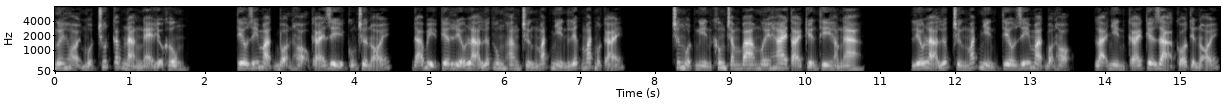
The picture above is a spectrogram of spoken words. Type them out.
ngươi hỏi một chút các nàng nghe hiểu không? Tiêu dĩ mặt bọn họ cái gì cũng chưa nói, đã bị kia liếu là lướt hung hăng chừng mắt nhìn liếc mắt một cái. chương 1032 tái kiến thi hàng Nga. Liếu là lướt chừng mắt nhìn tiêu dĩ mặt bọn họ, lại nhìn cái kia giả có tiền nói,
